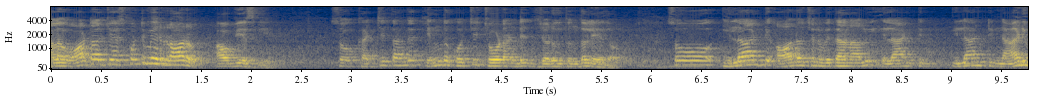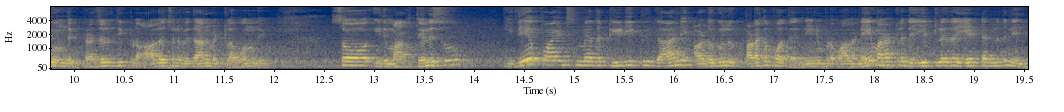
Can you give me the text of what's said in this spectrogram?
అలా వాటాలు చేసుకుంటే మీరు రారు ఆబ్వియస్లీ సో ఖచ్చితంగా కిందకు వచ్చి చూడండి జరుగుతుందో లేదో. సో ఇలాంటి ఆలోచన విధానాలు ఇలాంటి ఇలాంటి నాడి ఉంది. ప్రజలది ఇప్పుడు ఆలోచన విధానం ఇట్లా ఉంది. సో ఇది మాకు తెలుసు. ఇదే పాయింట్స్ మీద టీడీపీ కానీ అడుగులు పడకపోతే నేను ఇప్పుడు వాళ్ళని ఏం అనట్లేదు వేయట్లేదో ఏంటనేది నేను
